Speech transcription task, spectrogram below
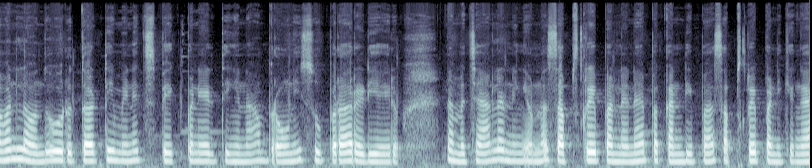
அவனில் வந்து ஒரு தேர்ட்டி மினிட்ஸ் பேக் பண்ணி எடுத்திங்கன்னா ப்ரௌனி சூப்பராக ரெடி ஆயிடும் நம்ம சேனலை நீங்கள் ஒன்றும் சப்ஸ்கிரைப் பண்ணலைன்னா இப்போ கண்டிப்பாக சப்ஸ்கிரைப் பண்ணிக்கோங்க.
